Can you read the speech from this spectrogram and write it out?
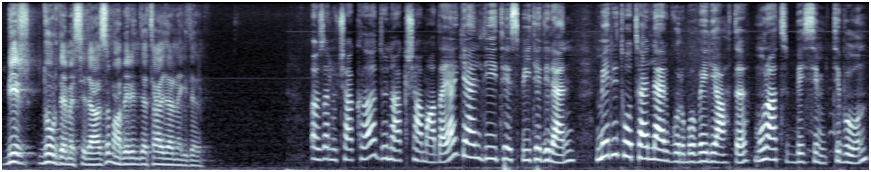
bir dur demesi lazım. Haberin detaylarına gidelim. Özel uçakla dün akşam adaya geldiği tespit edilen Merit Oteller grubu veliahtı Murat Besim Tibuğ'un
